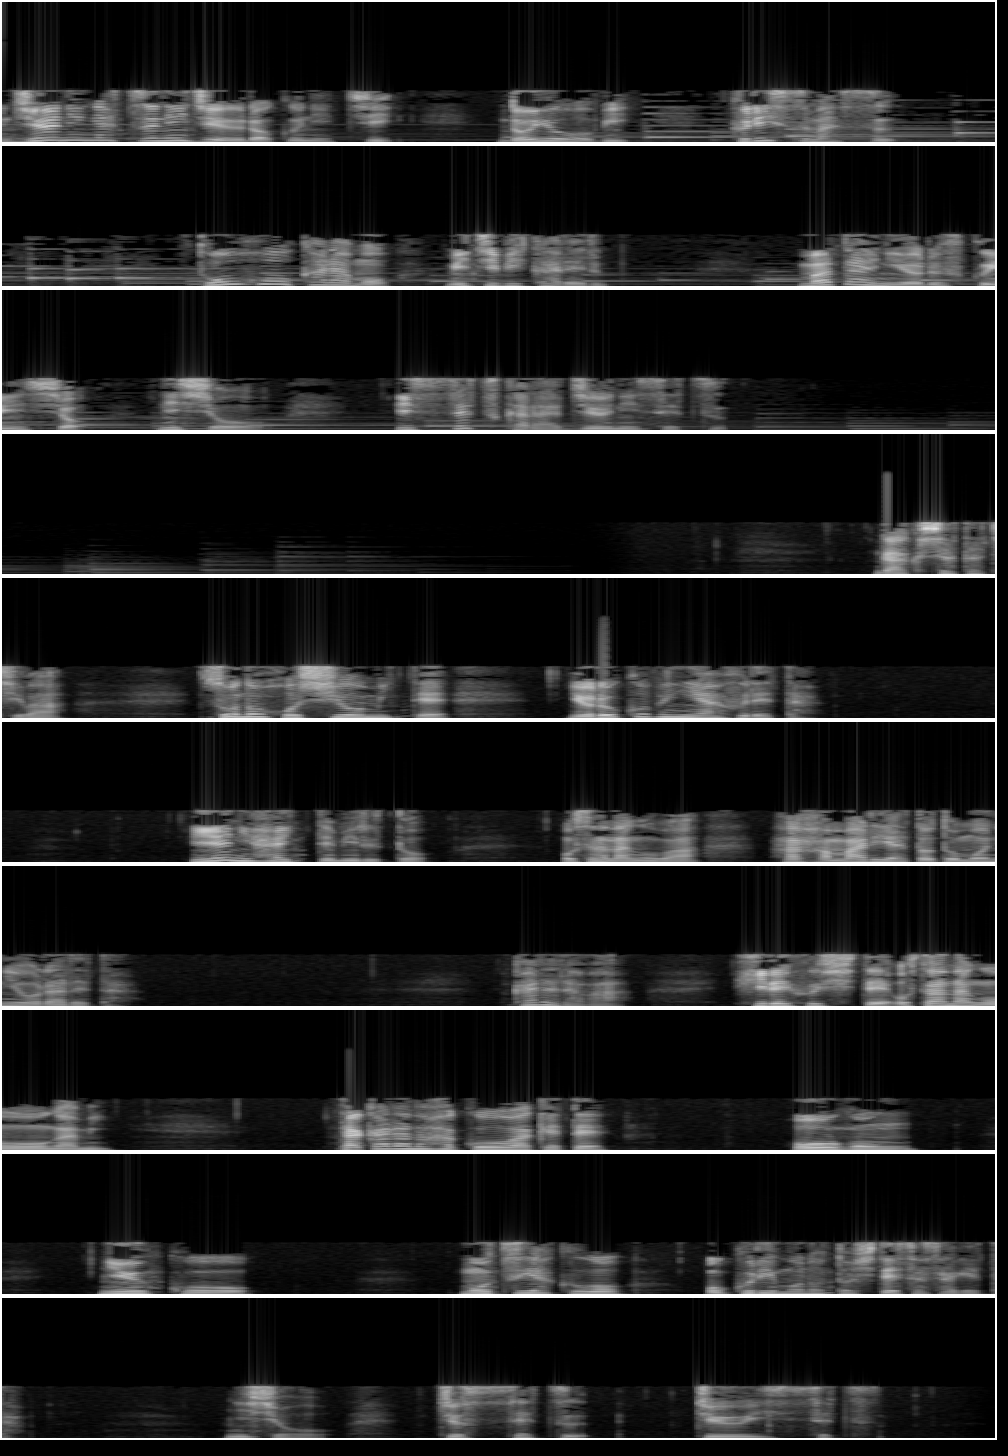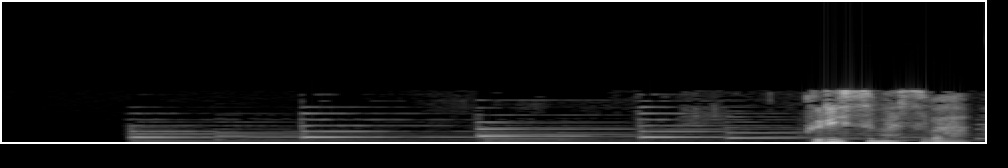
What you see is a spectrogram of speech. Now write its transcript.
12月26日土曜日クリスマス。東方からも導かれる。マタイによる福音書2章1節から12節。学者たちはその星を見て喜びにあふれた。家に入ってみると、幼子は母マリアと共におられた。彼らは、ひれ伏して幼子を拝み、宝の箱を開けて、黄金、入香、没薬を贈り物として捧げた。二章、十節、十一節。クリスマスは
